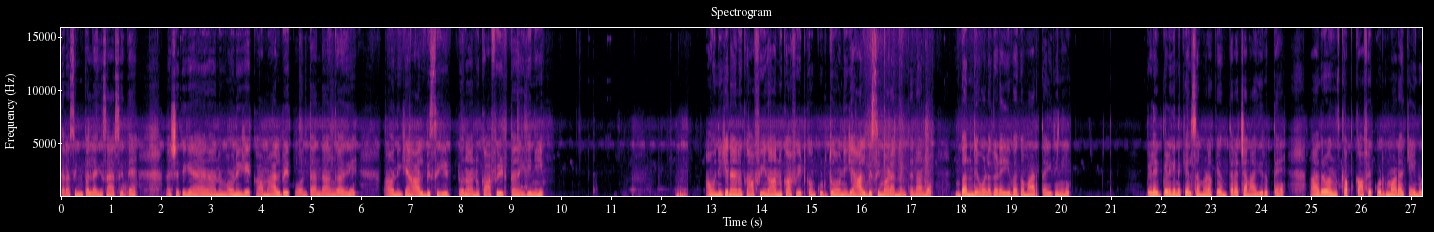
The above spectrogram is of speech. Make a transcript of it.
ಥರ ಸಿಂಪಲ್ಲಾಗಿ ಸಾರಿಸಿದ್ದೆ. ಅಷ್ಟೊತ್ತಿಗೆ ನಾನು ಅವನಿಗೆ ಕಾಮ ಹಾಲು ಬೇಕು ಅಂತ ಅಂದ. ಹಂಗಾಗಿ ಅವನಿಗೆ ಹಾಲು ಬಿಸಿ ಇಟ್ಟು ನಾನು ಕಾಫಿ ಇಡ್ತಾ ಇದ್ದೀನಿ. ಅವನಿಗೆ ನಾನು ಕಾಫಿ ನಾನು ಕಾಫಿ ಇಟ್ಕೊಂಡು ಕುಡಿದು ಅವನಿಗೆ ಹಾಲು ಬಿಸಿ ಮಾಡೋಣ ಅಂತ ನಾನು ಬಂದೆ ಒಳಗಡೆ ಇವಾಗ ಮಾಡ್ತಾಯಿದ್ದೀನಿ ಬೆಳಗ್ಗೆ ಬೆಳಗ್ಗೆನೇ ಕೆಲಸ ಮಾಡೋಕ್ಕೆ ಒಂಥರ ಚೆನ್ನಾಗಿರುತ್ತೆ. ಆದರೂ ಒಂದು ಕಪ್ ಕಾಫಿ ಕುಡ್ದು ಮಾಡೋಕ್ಕೆ ಇನ್ನೂ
